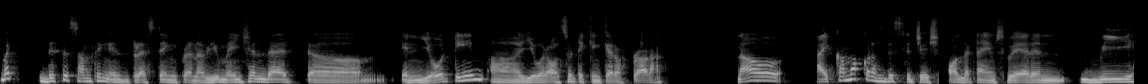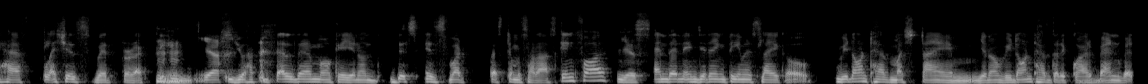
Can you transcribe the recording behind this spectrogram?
but this is something interesting pranav. You mentioned that um, in your team uh, you were also taking care of product now i come across this situation all the times wherein we have clashes with product team mm-hmm. yeah you have to tell them okay you know this is what customers are asking for yes and then engineering team is like oh we don't have much time you know we don't have the required bandwidth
